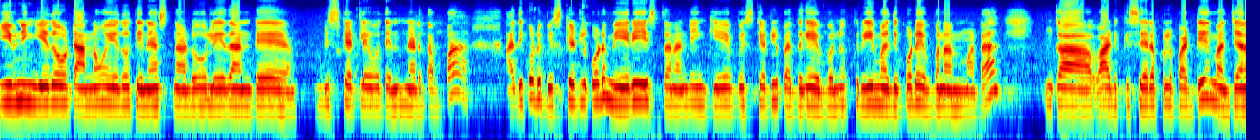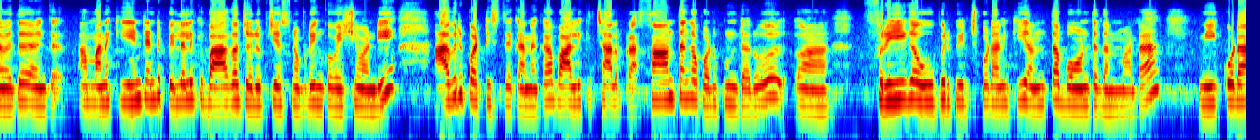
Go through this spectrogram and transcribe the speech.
ఈవినింగ్ ఏదో ఒకటి అన్నం ఏదో తినేస్తున్నాడు లేదంటే బిస్కెట్లు ఏవో తింటున్నాడు తప్ప అది కూడా బిస్కెట్లు కూడా మీరే ఇస్తానండి. ఇంకే బిస్కెట్లు పెద్దగా ఇవ్వను. క్రీమ్ అది కూడా ఇవ్వను అనమాట ఇంకా వాడికి సిరప్లు పట్టి మధ్యాహ్నం అయితే ఇంకా మనకి ఏంటంటే పిల్లలకి బాగా జలుబు చేసినప్పుడు ఇంకో విషయం అండి. ఆవిరి పట్టిస్తే కనుక వాళ్ళకి చాలా ప్రశాంతంగా పడుకుంటారు. ఫ్రీగా ఊపిరి పీల్చుకోవడానికి అంతా బాగుంటుంది అనమాట మీకు కూడా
